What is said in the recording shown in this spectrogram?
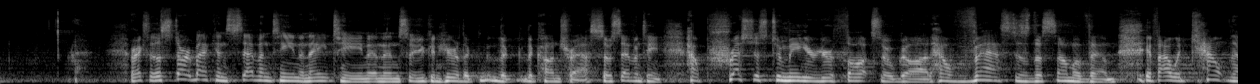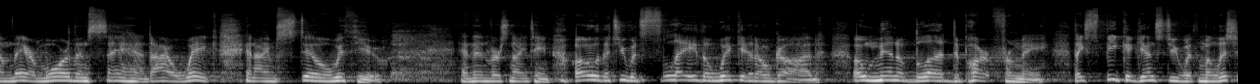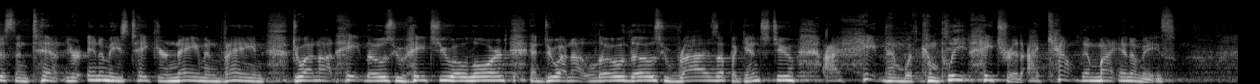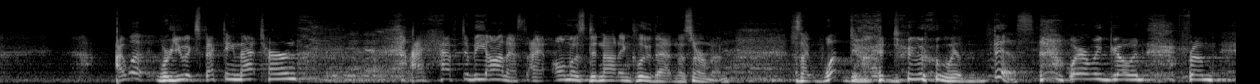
Or actually, let's start back in 17 and 18, and then so you can hear the, the, the, contrast. So, 17, how precious to me are your thoughts, O God. How vast is the sum of them. If I would count them, they are more than sand. I awake and I am still with you. And then verse 19, Oh, that you would slay the wicked, O God. O men of blood, depart from me. They speak against you with malicious intent. Your enemies take your name in vain. Do I not hate those who hate you, O Lord? And do I not loathe those who rise up against you? I hate them with complete hatred. I count them my enemies. I was, were you expecting that turn? I have to be honest, I almost did not include that in the sermon. I was like, what do I do with this? Where are we going from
